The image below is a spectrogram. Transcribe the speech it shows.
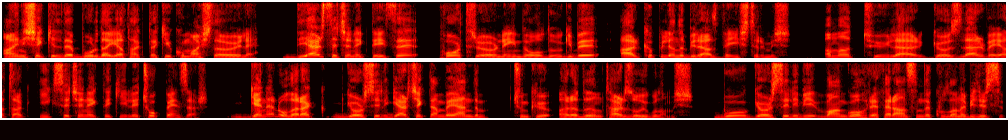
Aynı şekilde burada yataktaki kumaş da öyle. Diğer seçenekte ise portre örneğinde olduğu gibi arka planı biraz değiştirmiş. Ama tüyler, gözler ve yatak ilk seçenektekiyle çok benzer. Genel olarak görseli gerçekten beğendim. Çünkü aradığım tarzı uygulamış. Bu görseli bir Van Gogh referansında kullanabilirsin.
